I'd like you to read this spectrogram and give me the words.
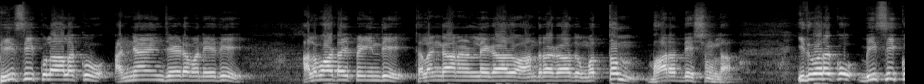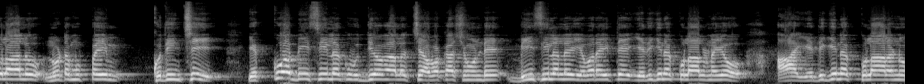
బీసీ కులాలకు అన్యాయం చేయడం అనేది అలవాటైపోయింది. తెలంగాణలోనే కాదు ఆంధ్ర కాదు మొత్తం భారతదేశంలో. ఇదివరకు బీసీ కులాలు నూట ముప్పై కుదించి ఎక్కువ బీసీలకు ఉద్యోగాలు వచ్చే అవకాశం ఉండే. బీసీలలో ఎవరైతే ఎదిగిన కులాలు ఉన్నాయో ఆ ఎదిగిన కులాలను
